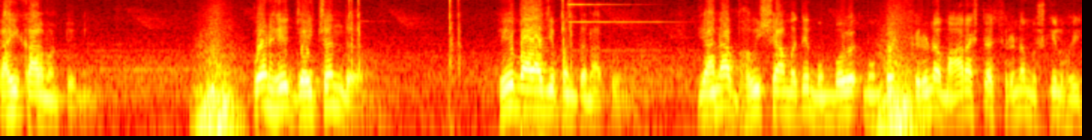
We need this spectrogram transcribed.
काही काळ म्हणतोय मी. पण हे जयचंद हे बाळाजी पंत नातू यांना भविष्यामध्ये मुंबई मुंबईत फिरणं महाराष्ट्रात फिरणं मुश्किल होईल.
